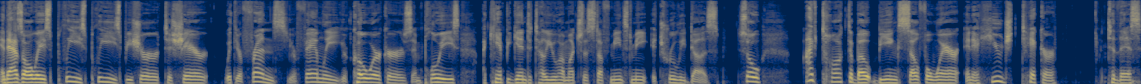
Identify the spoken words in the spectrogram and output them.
And as always, please, please be sure to share with your friends, your family, your coworkers, employees. I can't begin to tell you how much this stuff means to me. It truly does. So, I've talked about being self aware, and a huge ticker to this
